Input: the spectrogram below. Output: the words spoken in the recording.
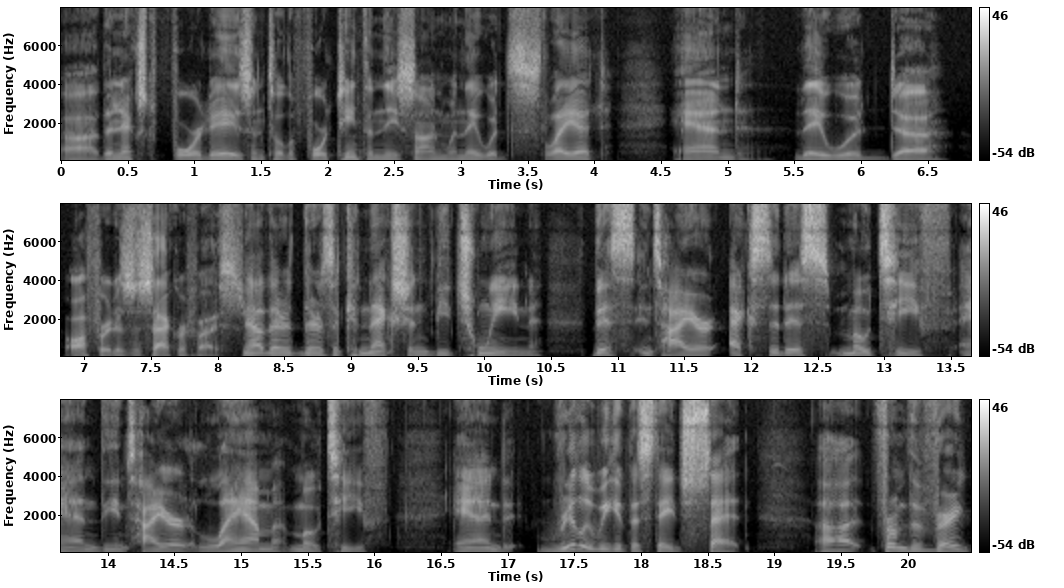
uh, the next four days until the 14th of Nisan when they would slay it and they would uh, offer it as a sacrifice. Now there there's a connection between this entire Exodus motif and the entire Lamb motif, and really we get the stage set uh, from the very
